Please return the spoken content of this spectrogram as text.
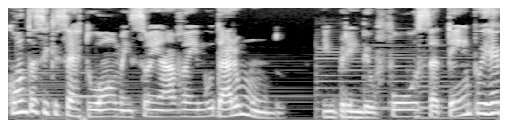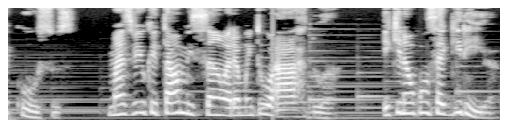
Conta-se que certo homem sonhava em mudar o mundo. Empreendeu força, tempo e recursos, mas viu que tal missão era muito árdua e que não conseguiria.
